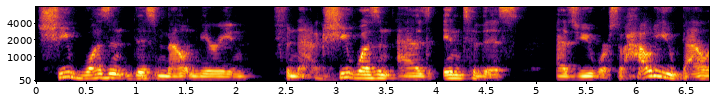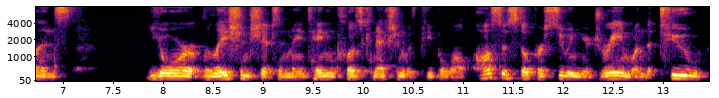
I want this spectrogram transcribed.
she wasn't this mountaineering fanatic. Mm. She wasn't as into this as you were. So, how do you balance your relationships and maintaining close connection with people while also still pursuing your dream when the two,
